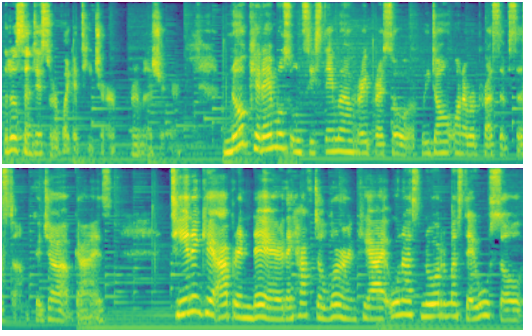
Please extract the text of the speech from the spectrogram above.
The docente is sort of like a teacher or administrator. No queremos un sistema represor. We don't want a repressive system. Good job, guys tienen que aprender, they have to learn que hay unas normas de uso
